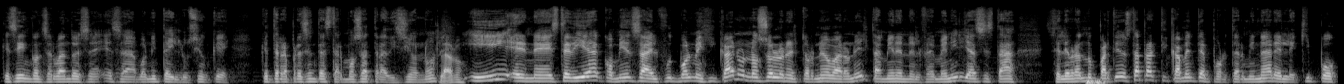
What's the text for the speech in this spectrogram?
que siguen conservando ese- esa bonita ilusión que, que te representa esta hermosa tradición, ¿no? Claro. Y en este día comienza el fútbol mexicano, no solo en el torneo varonil, también en el femenil, ya se está celebrando un partido. Está prácticamente por terminar. El equipo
